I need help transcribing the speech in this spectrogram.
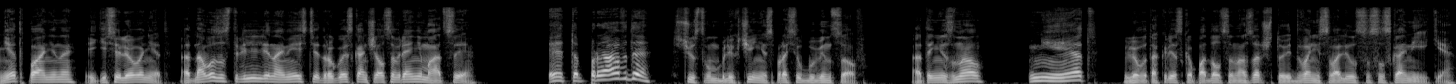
«Нет Панина, и Киселева нет. Одного застрелили на месте, другой скончался в реанимации». «Это правда?» — с чувством облегчения спросил Бубенцов. «А ты не знал?» «Нет». Лева так резко подался назад, что едва не свалился со скамейки.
